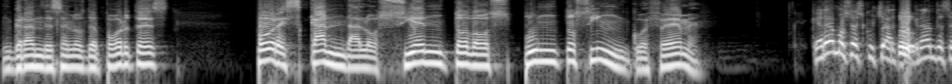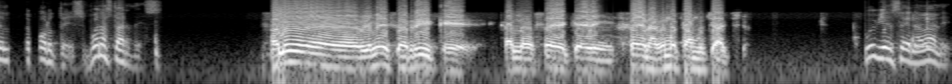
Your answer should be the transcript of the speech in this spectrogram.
Grandes en los Deportes, por escándalo 102.5 FM. Queremos escucharte, Grandes en los Deportes. Buenas tardes. Saludos, Dionisio, Enrique, Carlos C., Kevin, Cena, ¿cómo está muchacho? Muy bien, Sena, dale.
